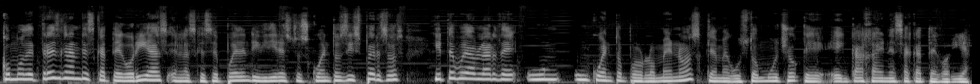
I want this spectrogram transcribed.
como de tres grandes categorías en las que se pueden dividir estos cuentos dispersos y te voy a hablar de un, cuento por lo menos que me gustó mucho que encaja en esa categoría.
